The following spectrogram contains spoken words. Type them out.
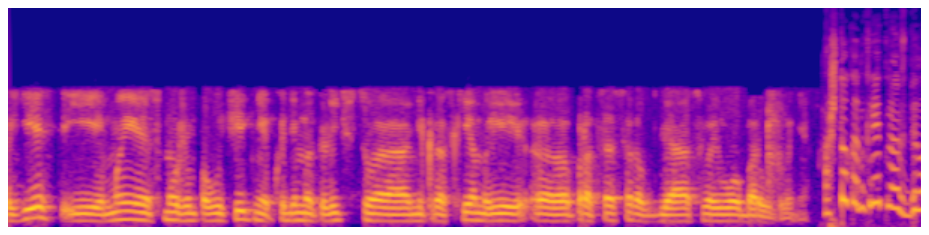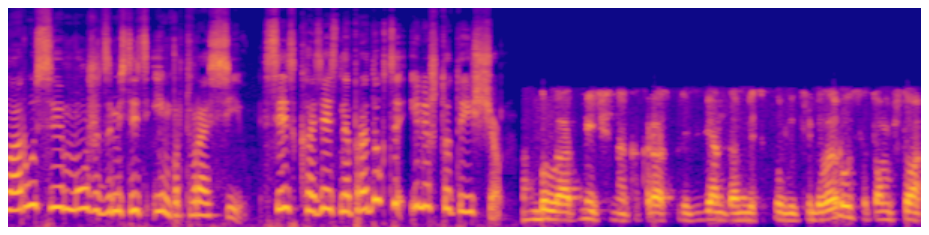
есть, и мы сможем получить необходимое количество микросхем и э, процессоров для своего оборудования. А что конкретно в Беларуси может заместить импорт в Россию? Сельскохозяйственная продукция или что-то еще? Было отмечено как раз президентом Республики Беларусь о том, что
